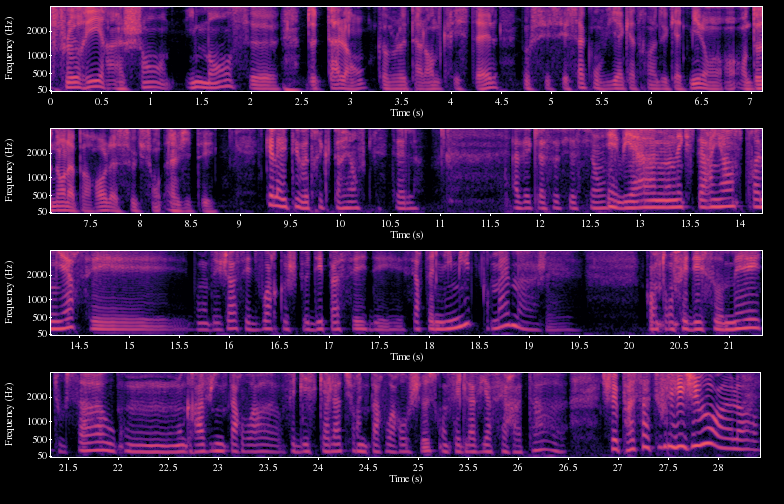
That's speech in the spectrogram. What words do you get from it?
fleurir un champ immense euh, de talents, comme le talent de Christelle. Donc c'est ça qu'on vit à 82 4000 en, en donnant la parole à ceux qui sont invités. Quelle a été votre expérience, Christelle? Avec l'association? Eh bien, mon expérience première, c'est bon déjà, c'est de voir que je peux dépasser des certaines limites quand même. Quand on fait des sommets, tout ça, ou qu'on gravit une paroi, on fait de l'escalade sur une paroi rocheuse, qu'on fait de la via ferrata, je fais pas ça tous les jours. Alors,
